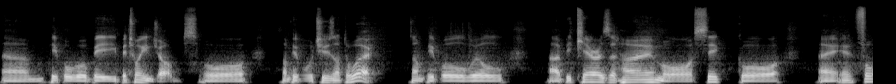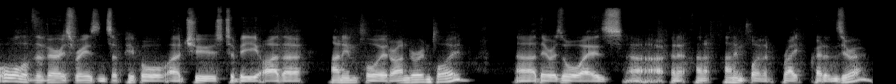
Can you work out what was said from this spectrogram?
Um, people will be between jobs, or some people will choose not to work. Some people will uh, be carers at home, or sick, or uh, for all of the various reasons that people uh, choose to be either unemployed or underemployed. Uh, there is always uh, an, an, unemployment rate greater than zero.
